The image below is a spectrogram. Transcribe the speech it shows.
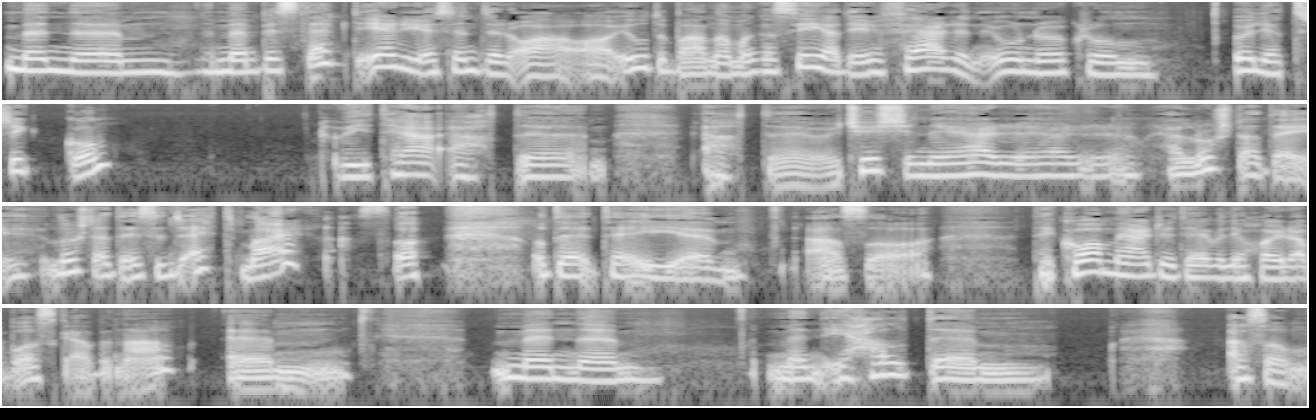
Men um, men bestemt är det jo inte av, av utebanen. man kan si at det är färden ur någon olja tryckon vi tar att att er, är här här lustar dig lustar dig sin ett mer alltså och det det alltså de kom her til det de ville høre bådskapene. Um, men, um, men i halvt, um, altså,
